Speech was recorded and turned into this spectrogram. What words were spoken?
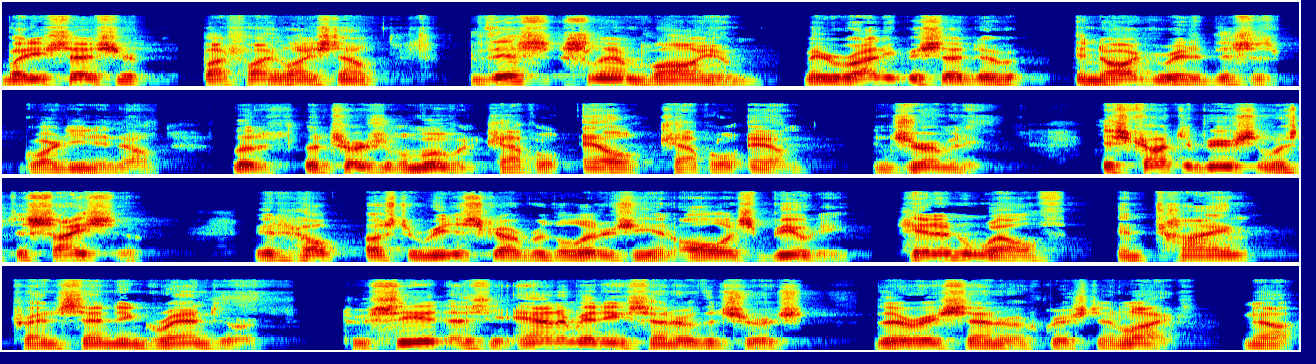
but he says here, about five lines down, this slim volume may rightly be said to have inaugurated, this is Guardini now, the liturgical movement, capital L, capital M, in Germany. His contribution was decisive. It helped us to rediscover the liturgy in all its beauty, hidden wealth, and time transcending grandeur, to see it as the animating center of the church, the very center of Christian life. Now,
